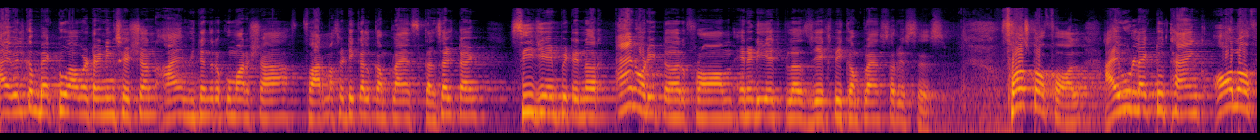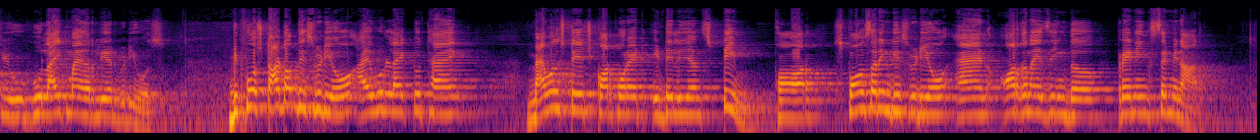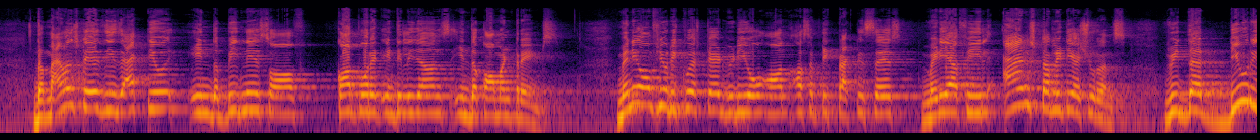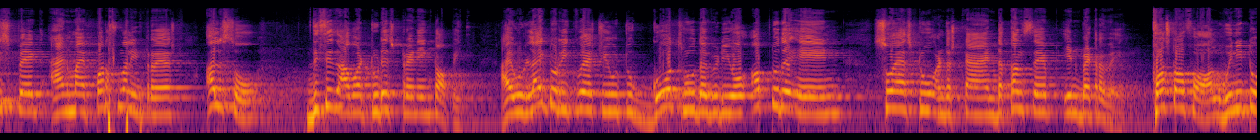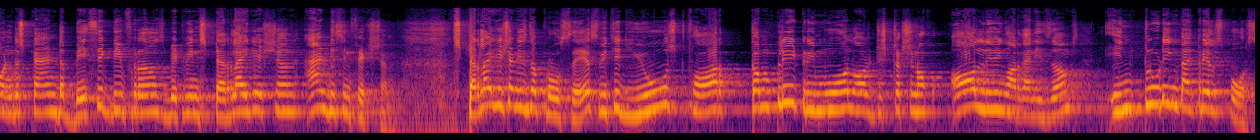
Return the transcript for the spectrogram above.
Hi, welcome back to our training session. I am Hitendrakumar Shah, pharmaceutical compliance consultant, CGMP trainer and auditor from NADH plus GXP compliance services. First of all, I would like to thank all of you who like my earlier videos. Before start of this video, I would like to thank Maven Stage Corporate Intelligence team for sponsoring this video and organizing the training seminar. The Maven Stage is active in the business of corporate intelligence in the common trends. Many of you requested video on aseptic practices, media fill and sterility assurance. With the due respect and my personal interest, also this is our today's training topic. I would like to request you to go through the video up to the end so as to understand the concept in better way. First of all, we need to understand the basic difference between sterilization and disinfection. Sterilization is the process which is used for complete removal or destruction of all living organisms including bacterial spores.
